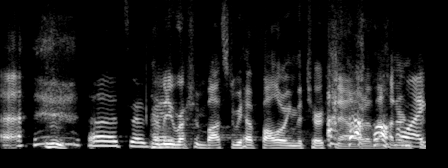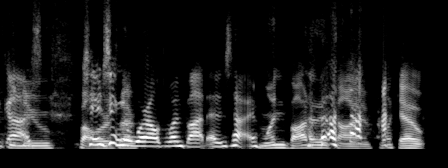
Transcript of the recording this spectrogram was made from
oh, it's so good. How many Russian bots do we have following the church now out of the Oh my gosh. Changing the world one bot at a time. One bot at a time. Look out.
